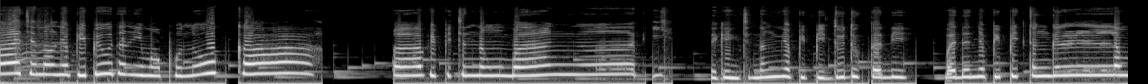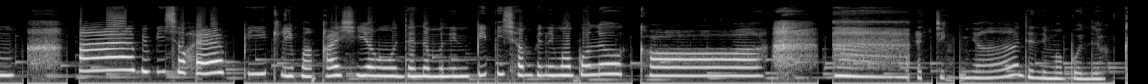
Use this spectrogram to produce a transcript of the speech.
Challenge channelnya Pipi udah 50k Wah Pipi seneng banget. Ih Saking senengnya Pipi duduk tadi. Badannya Pipi tenggelam. Ah Pipi so happy. Terima kasih yang udah nemenin Pipi sampai 50k Ah Aciknya udah 50k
